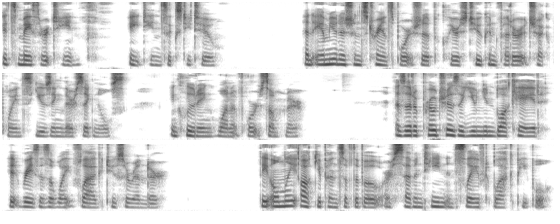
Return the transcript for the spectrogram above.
It's May 13th, 1862. An ammunitions transport ship clears two Confederate checkpoints using their signals, including one at Fort Sumter. As it approaches a Union blockade, it raises a white flag to surrender. The only occupants of the boat are 17 enslaved black people,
